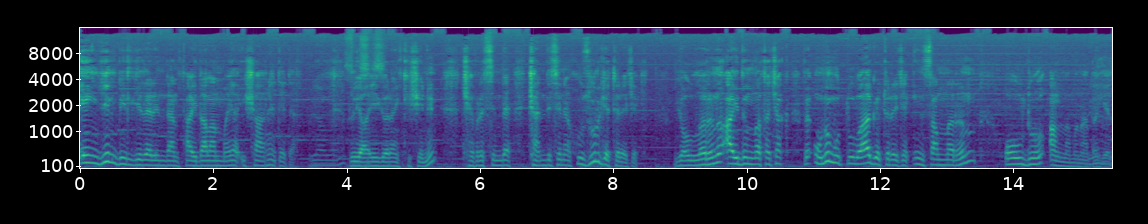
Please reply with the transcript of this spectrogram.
engin bilgilerinden faydalanmaya işaret eder. Rüyayı gören kişinin çevresinde kendisine huzur getirecek, yollarını aydınlatacak ve onu mutluluğa götürecek insanların olduğu anlamına da gelir.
